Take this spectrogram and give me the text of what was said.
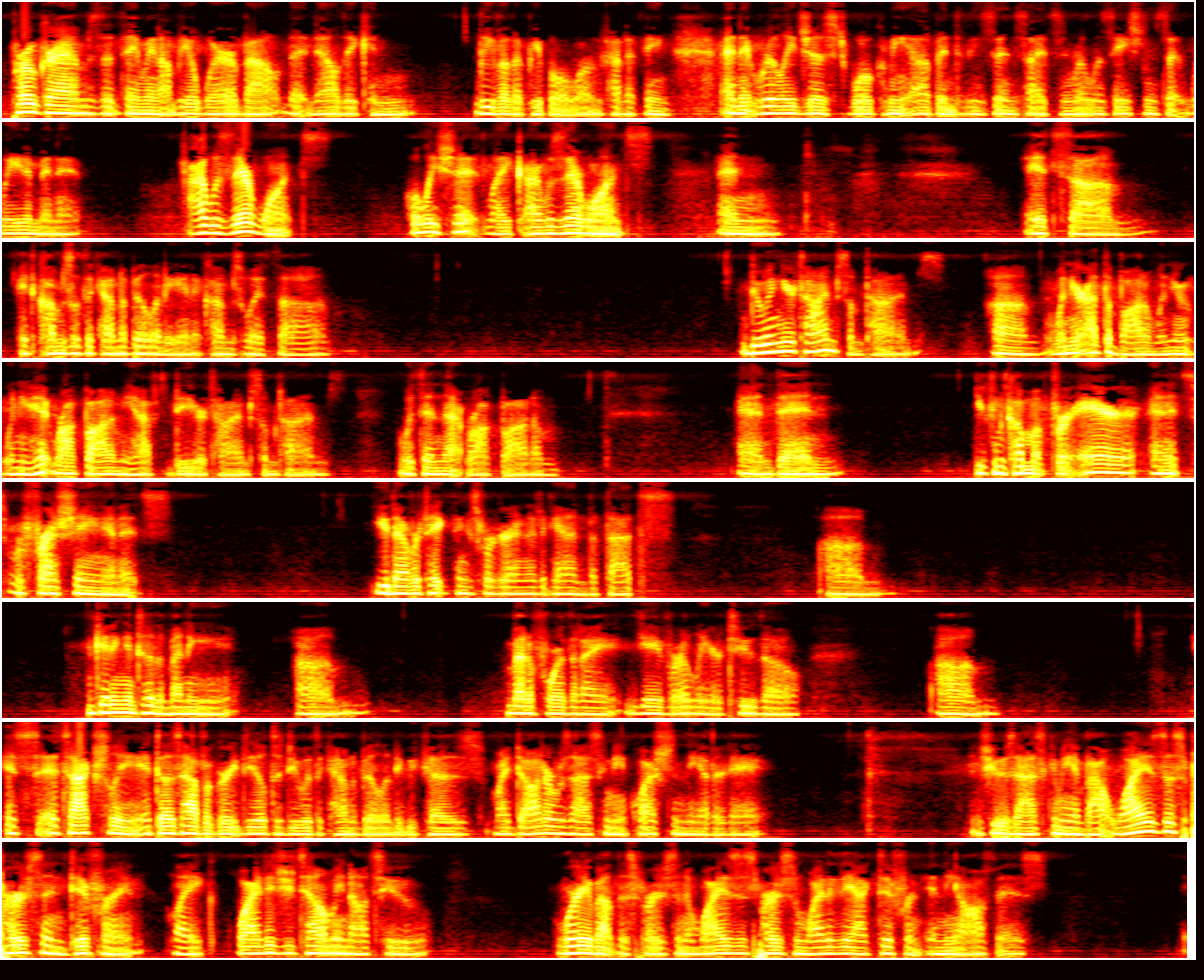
programs that they may not be aware about that now they can leave other people alone kind of thing. And it really just woke me up into these insights and realizations that wait a minute. I was there once. Holy shit, like I was there once. And it's um it comes with accountability and it comes with uh doing your time sometimes um when you're at the bottom when you're when you hit rock bottom you have to do your time sometimes within that rock bottom. And then you can come up for air and it's refreshing and it's you never take things for granted again but that's um getting into the many um, metaphor that I gave earlier too, though, um, it's it's actually it does have a great deal to do with accountability because my daughter was asking me a question the other day, and she was asking me about why is this person different? Like, why did you tell me not to worry about this person, and why is this person? Why do they act different in the office?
